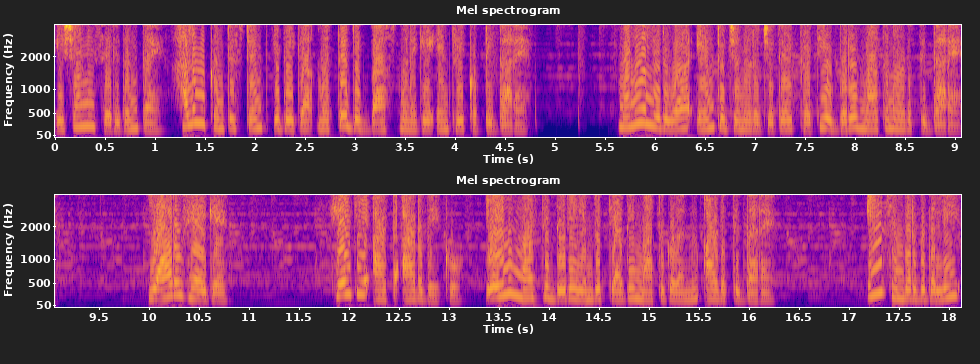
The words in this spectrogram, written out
ಈಶಾನಿ ಸೇರಿದಂತೆ ಹಲವು ಕಂಟೆಸ್ಟೆಂಟ್ ಇದೀಗ ಮತ್ತೆ ಬಿಗ್ ಬಾಸ್ ಮನೆಗೆ ಎಂಟ್ರಿ ಕೊಟ್ಟಿದ್ದಾರೆ. ಮನೆಯಲ್ಲಿರುವ ಎಂಟು ಜನರ ಜೊತೆ ಪ್ರತಿಯೊಬ್ಬರು ಮಾತನಾಡುತ್ತಿದ್ದಾರೆ. ಯಾರು ಹೇಗೆ? ಹೇಗೆ ಆಟ ಆಡಬೇಕು? ಏನು ಮಾಡ್ತಿದ್ದೀರಿ ಎಂಬಿತ್ಯಾದಿ ಮಾತುಗಳನ್ನು ಆಡುತ್ತಿದ್ದಾರೆ. ಈ ಸಂದರ್ಭದಲ್ಲಿ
